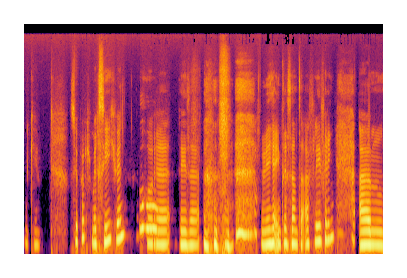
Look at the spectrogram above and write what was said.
oké. Super. Merci, Gwen, voor eh, deze mega interessante aflevering. Ehm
